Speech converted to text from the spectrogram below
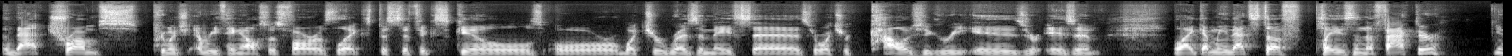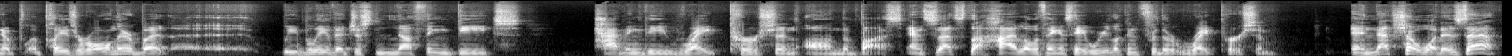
that trumps pretty much everything else as far as like specific skills or what your resume says or what your college degree is or isn't. Like, I mean, that stuff plays in a factor, you know, plays a role in there, but uh, we believe that just nothing beats having the right person on the bus. And so that's the high level thing is, hey, we're looking for the right person. That show, what is that?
